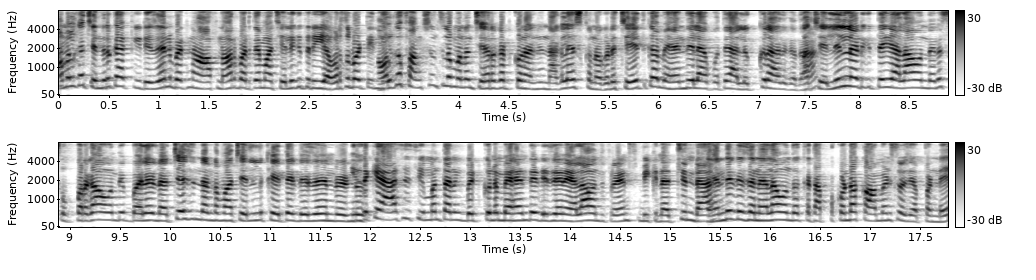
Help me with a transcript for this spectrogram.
మామూలుగా చంద్రికకి ఈ డిజైన్ పెట్టిన హాఫ్ అన్ అవర్ పడితే మా చెల్లికి త్రీ అవర్స్ పట్టింది. మామూలుగా ఫంక్షన్స్లో మనం చీర కట్టుకుని అన్ని నగలేసుకుని ఒకటి చేతిగా మెహందీ లేకపోతే ఆ లుక్ రాదు కదా. చెల్లెల్ని అడిగితే ఎలా ఉందని సూపర్గా ఉంది. భలే నచ్చేసిందంట మా చెల్లెలకి అయితే డిజైన్ రెండు. ఇందుకే ఆసి సీమంతానికి పెట్టుకున్న మెహందీ డిజైన్ ఎలా ఉంది ఫ్రెండ్స్? మీకు నచ్చిందా? మెహందీ డిజైన్ ఎలా ఉందో తప్పకుండా కామెంట్స్లో చెప్పండి.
